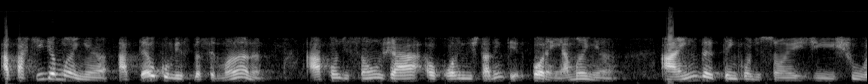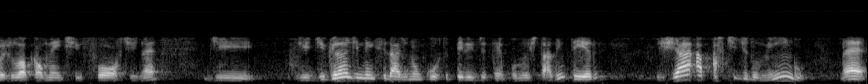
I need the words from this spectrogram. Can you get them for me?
A partir de amanhã até o começo da semana, a condição já ocorre no estado inteiro. Porém, amanhã ainda tem condições de chuvas localmente fortes, né, de, de, de grande intensidade num curto período de tempo no estado inteiro. Já a partir de domingo, né,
